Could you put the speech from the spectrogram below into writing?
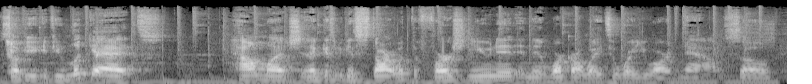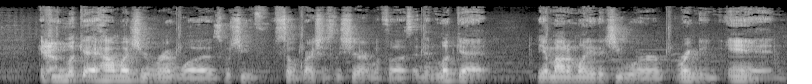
So if you if you look at how much, and I guess we can start with the first unit and then work our way to where you are now. So if Yeah. you look at how much your rent was, which you've so graciously shared with us, and then look at the amount of money that you were bringing in,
